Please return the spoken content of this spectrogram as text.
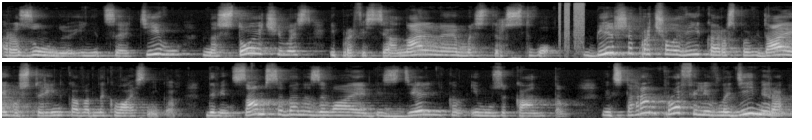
разумную инициативу, настойчивость і професіональне мастерство. Більше про чоловіка розповідає його сторінка в однокласниках, де він сам себе називає бездельником і музикантом. В інстаграм-профілі Владіміра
